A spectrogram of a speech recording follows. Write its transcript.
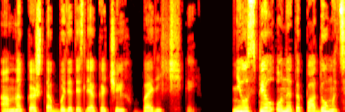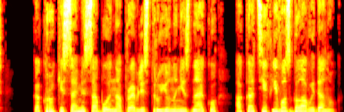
А ну-ка, что будет, если я качу их водичкой? Не успел он это подумать, как руки сами собой направили струю на Незнайку, окатив его с головы до ног.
